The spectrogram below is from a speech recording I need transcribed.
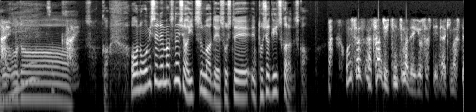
なるほど、はい、そっか。あのお店、年末年始はいつまで、そして年明けいつからですか？31日まで営業させていただきまして、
